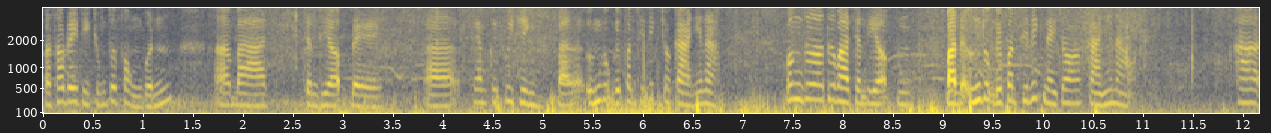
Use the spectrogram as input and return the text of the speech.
Và sau đây thì chúng tôi phỏng vấn à, bà Trần Thị Hợp để à, xem cái quy trình và ứng dụng cái phân Sinic cho cà như nào. Vâng thưa thưa bà Trần Thị Hợp, bà đã ứng dụng cái phân Sinic này cho cà như nào? ạ?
